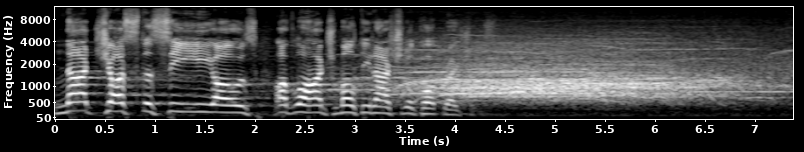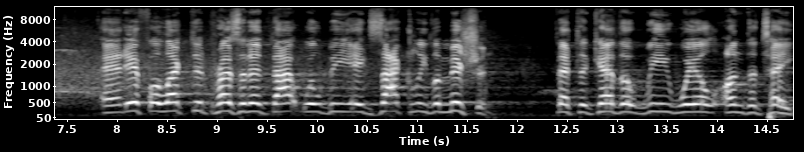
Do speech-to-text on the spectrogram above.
not just the CEOs of large multinational corporations? And if elected president, that will be exactly the mission that together we will undertake,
